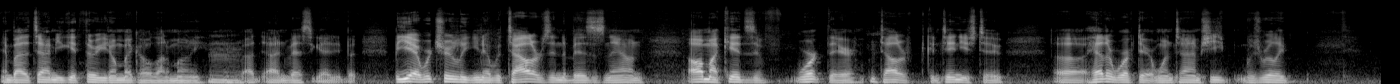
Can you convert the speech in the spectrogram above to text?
And by the time you get through, you don't make a whole lot of money. I, I investigated, but but yeah, we're truly, you know, with Tyler's in the business now, and all my kids have worked there. Tyler continues to. Uh, Heather worked there at one time. She was really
